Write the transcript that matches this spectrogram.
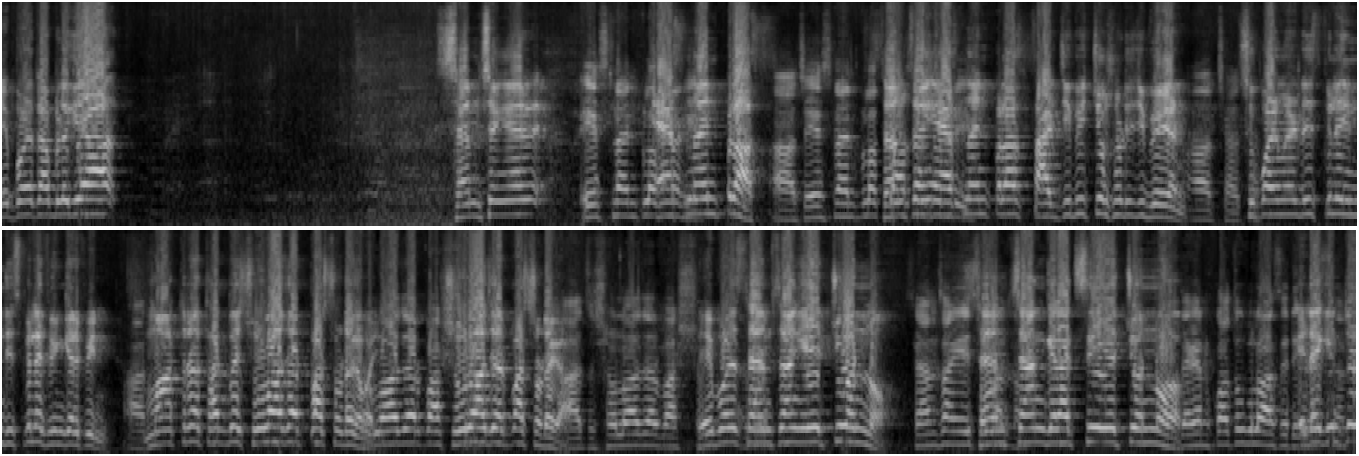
এরপরে তারপরে গিয়া স্যামসাং এর এস নাইন প্লাস এস আচ্ছা আচ্ছা, আচ্ছা। Super display in display fingerprint. মাত্র থাকবে টাকা ভাই। টাকা। দেখেন কতগুলো আছে এটা কিন্তু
